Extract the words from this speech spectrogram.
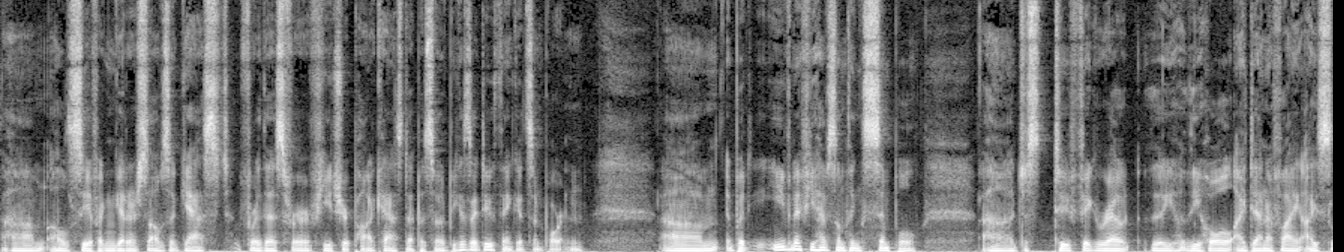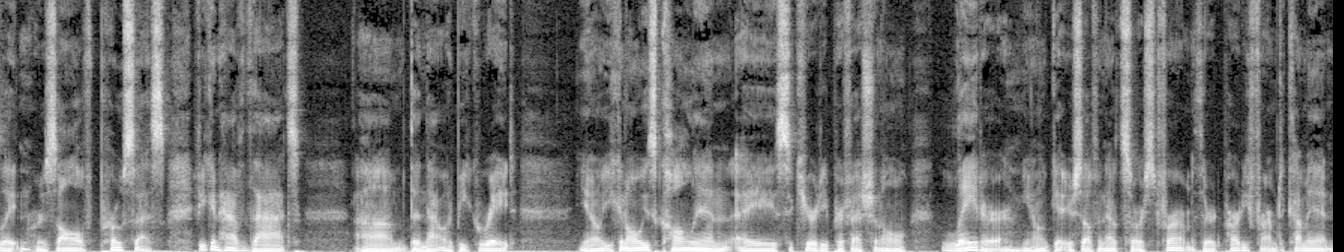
Um, i'll see if i can get ourselves a guest for this for a future podcast episode because i do think it's important. Um, but even if you have something simple uh, just to figure out the the whole identify, isolate, and resolve process. If you can have that, um, then that would be great. You know, you can always call in a security professional later. You know, get yourself an outsourced firm, a third party firm, to come in,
